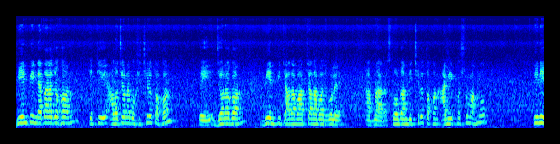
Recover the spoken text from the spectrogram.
বিএনপির নেতারা যখন একটি আলোচনা বসেছিল, তখন এই জনগণ বিএনপি চাঁদাবাজ চাঁদাবাজ বলে আপনার স্লোগান দিচ্ছিল। তখন আমির খসরু মাহমুদ, তিনি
